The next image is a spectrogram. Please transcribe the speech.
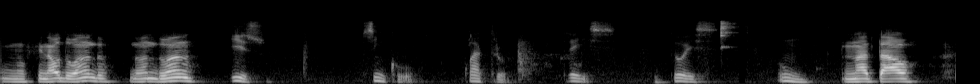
No final do ano? No ano do ano? Isso. 5, 4, 3, 2, 1. Natal.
